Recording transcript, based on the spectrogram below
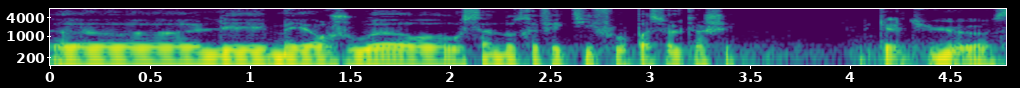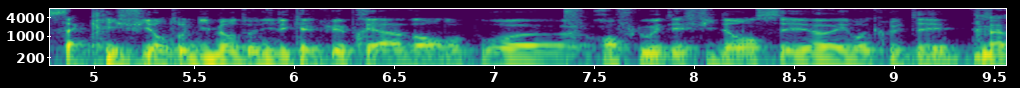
euh, les meilleurs joueurs au sein de notre effectif. Il ne faut pas se le cacher lesquels tu euh, sacrifies, entre guillemets, Anthony, lesquels tu es prêt à vendre pour euh, renflouer tes finances et, euh, et recruter bah,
